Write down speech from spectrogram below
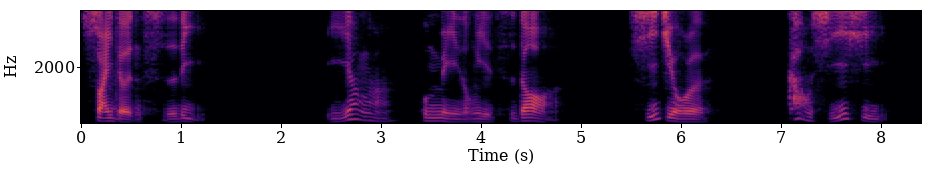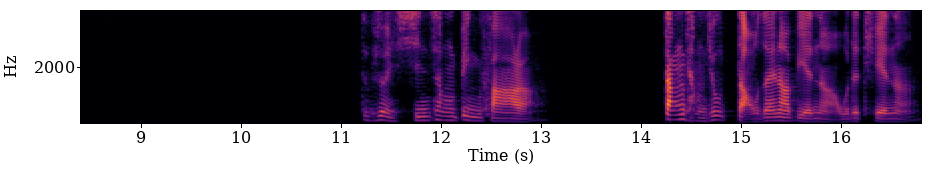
摔得很吃力，一样啊。我美容也知道啊，洗久了，靠洗洗，对不对？心脏病发了，当场就倒在那边了。我的天呐，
